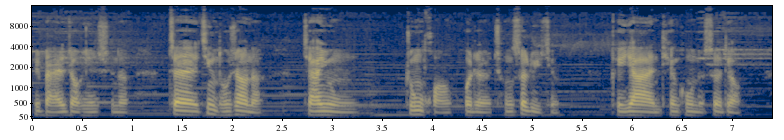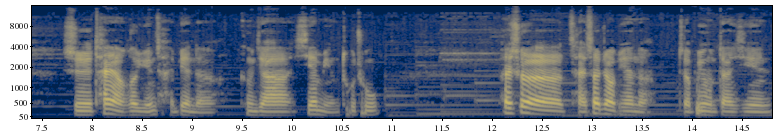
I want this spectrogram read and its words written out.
黑白照片时呢，在镜头上呢加用。中黄或者橙色滤镜，可以压暗天空的色调，使太阳和云彩变得更加鲜明突出。拍摄彩色照片呢，则不用担心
